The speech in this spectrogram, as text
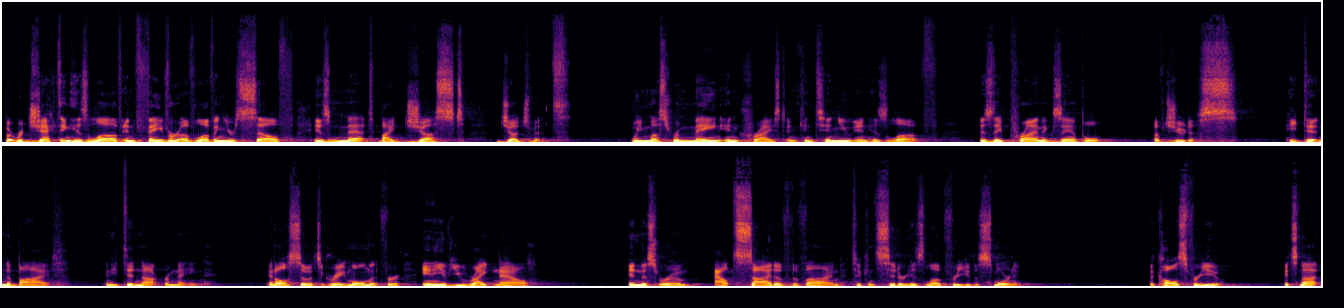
But rejecting his love in favor of loving yourself is met by just judgment. We must remain in Christ and continue in his love. This is a prime example of Judas. He didn't abide and he did not remain. And also, it's a great moment for any of you right now in this room, outside of the vine, to consider his love for you this morning. The call's for you. It's not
